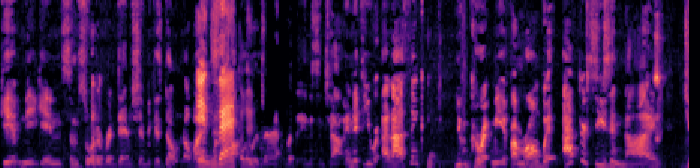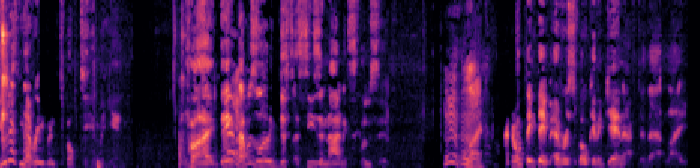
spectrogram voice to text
give Negan some sort of redemption because don't nobody exactly want to talk to his ass but the innocent child. And if you were, and I think you can correct me if I'm wrong, but after season nine, Judith never even spoke to him again. Like they, that hmm. was literally just a season nine exclusive. Mm-mm. Like I don't think they've ever spoken again after that. Like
